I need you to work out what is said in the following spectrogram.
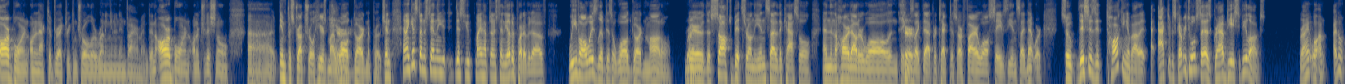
are born on an Active Directory controller running in an environment and are born on a traditional uh, infrastructural, here's my Sure. walled garden approach. And and I guess to understand the, this, you might have to understand the other part of it of we've always lived as a walled garden model where the soft bits are on the inside of the castle and then the hard outer wall and things Sure. like that protect us. Our firewall saves the inside network. So this isn't talking about it. Active Discovery Tool says grab DHCP logs, right? Well, I'm, I don't,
